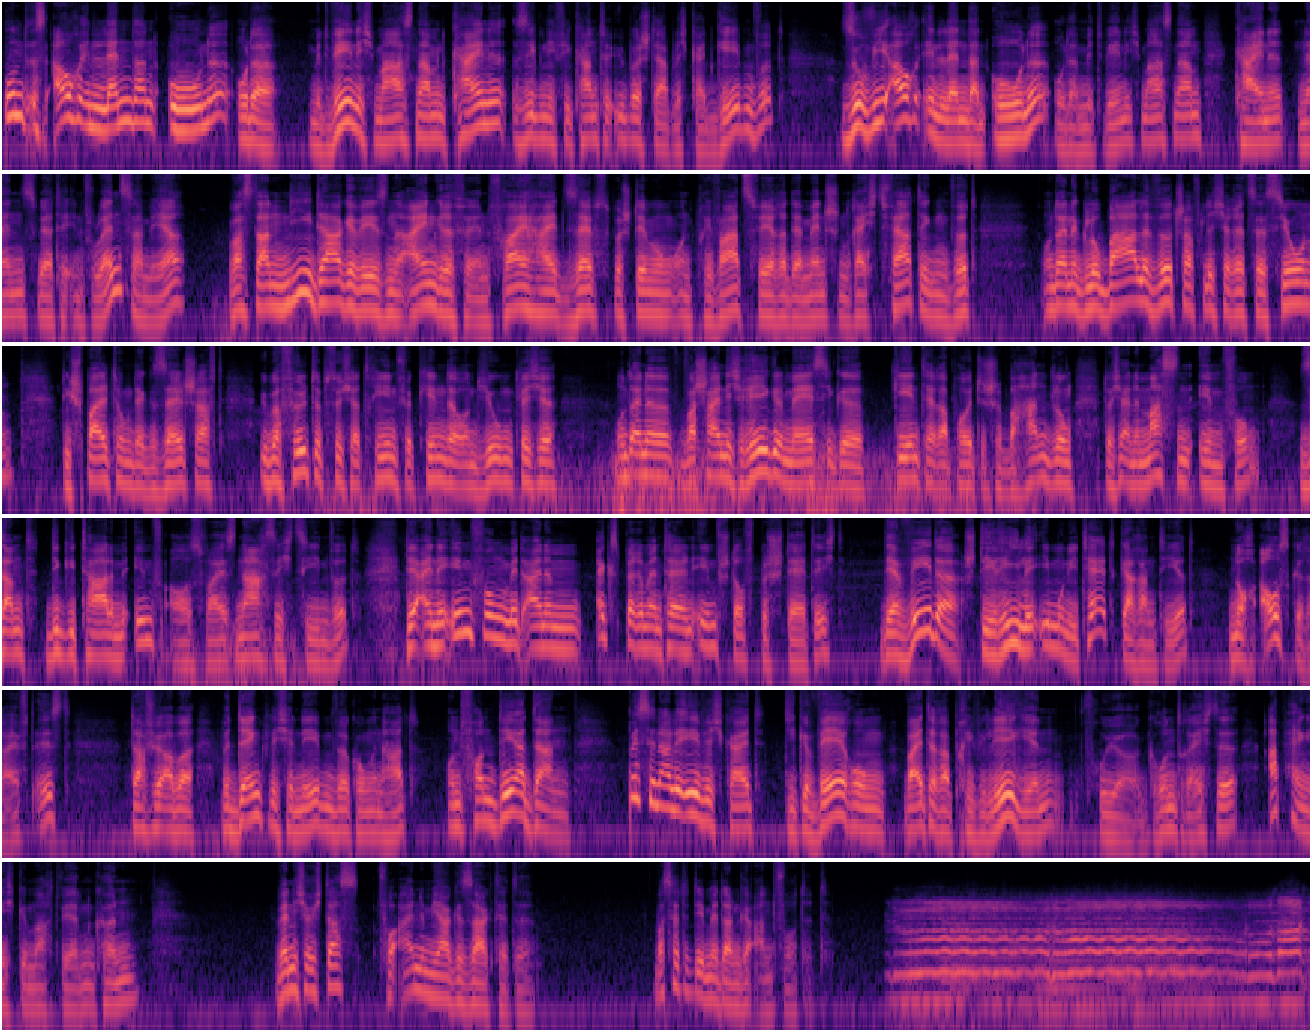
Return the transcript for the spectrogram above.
Und es auch in Ländern ohne oder mit wenig Maßnahmen keine signifikante Übersterblichkeit geben wird, sowie auch in Ländern ohne oder mit wenig Maßnahmen keine nennenswerte Influenza mehr, was dann nie dagewesene Eingriffe in Freiheit, Selbstbestimmung und Privatsphäre der Menschen rechtfertigen wird, und eine globale wirtschaftliche Rezession, die Spaltung der Gesellschaft, überfüllte Psychiatrien für Kinder und Jugendliche und eine wahrscheinlich regelmäßige gentherapeutische Behandlung durch eine Massenimpfung samt digitalem Impfausweis nach sich ziehen wird, der eine Impfung mit einem experimentellen Impfstoff bestätigt, der weder sterile Immunität garantiert noch ausgereift ist, dafür aber bedenkliche Nebenwirkungen hat und von der dann bis in alle Ewigkeit die Gewährung weiterer Privilegien, früher Grundrechte, abhängig gemacht werden können. Wenn ich euch das vor einem Jahr gesagt hätte, was hättet ihr mir dann geantwortet? Du, du, du sollst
